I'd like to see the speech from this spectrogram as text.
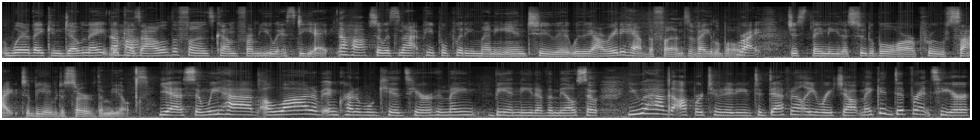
where they can donate because uh -huh. all of the funds come from USDA. Uh -huh. So it's not people putting money into it. We already have the funds available. Right. Just they need a suitable or approved site to be able to serve the meals. Yes, and we have a lot of incredible kids here who may be in need of a meal. So you have the opportunity to definitely reach out, make a difference here.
